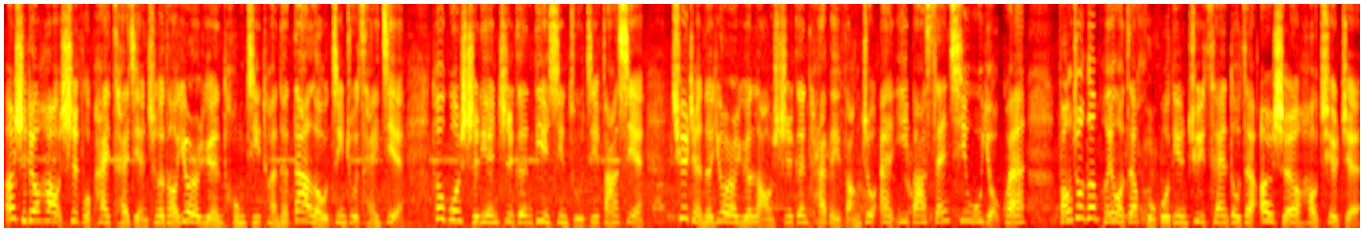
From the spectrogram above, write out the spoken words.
二十六号，市府派裁剪车到幼儿园同集团的大楼进驻裁剪，透过十连制跟电信阻击发现，确诊的幼儿园老师跟台北房仲案一八三七五有关。房仲跟朋友在火锅店聚餐，都在二十二号确诊。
